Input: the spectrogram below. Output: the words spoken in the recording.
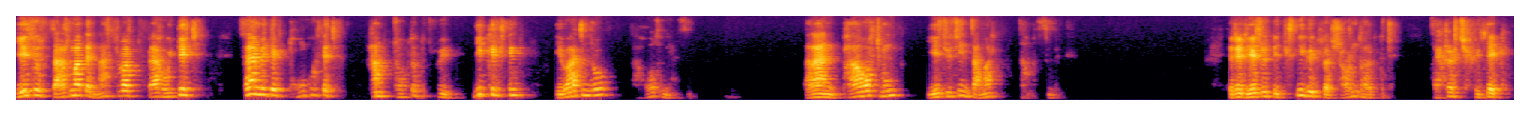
Есүс залмаа дээр нас барж байх үедээ ч сайн мэдээг тунхаглаж хамт цуглагдж буй нэг хэрэгтэн Иважин руу дагуулсан юм. Дараа нь Паулч мөн Есүсийн замаар замдсан байдаг. Тэрээр Есүс итгэснийгээ төлөө шоронд хоригдож захирагч Филек,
